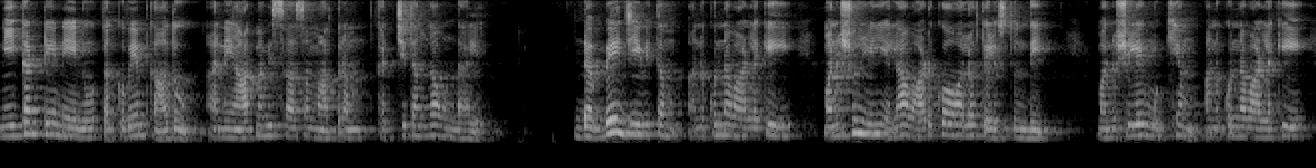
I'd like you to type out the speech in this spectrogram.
నీకంటే నేను తక్కువేం కాదు అనే ఆత్మవిశ్వాసం మాత్రం ఖచ్చితంగా ఉండాలి. డబ్బే జీవితం అనుకున్న వాళ్ళకి మనుషుల్ని ఎలా వాడుకోవాలో తెలుస్తుంది. మనుషులే ముఖ్యం అనుకున్న వాళ్ళకి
